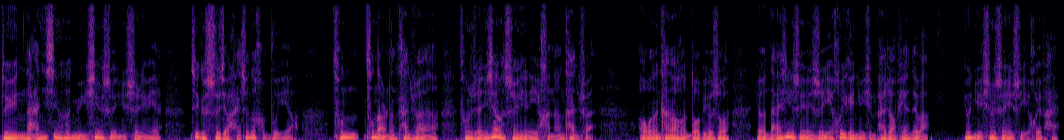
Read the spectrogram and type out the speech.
对于男性和女性摄影师里面，这个视角还真的很不一样。从从哪儿能看出来呢？从人像摄影里很难看出来，啊，我能看到很多，比如说有男性摄影师也会给女性拍照片，对吧？有女性摄影师也会拍，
